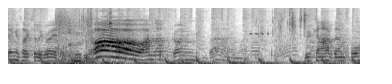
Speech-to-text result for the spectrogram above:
Thing is actually great. Oh, I'm not going down anymore. You can have them for.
